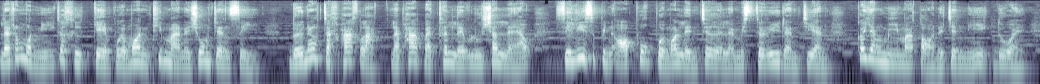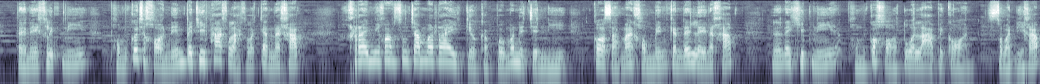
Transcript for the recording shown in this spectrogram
และทั้งหมดนี้ก็คือเกมโปเกมอนที่มาในช่วง Gen 4 โดยนอกจากภาคหลักและภาค Battle Revolution แล้ว ซีรีส์สปินออฟพวก Pokemon Ranger และ Mystery Dungeon ก็ยังมีมาต่อในเจนนี้อีกด้วย แต่ในคลิปนี้ผมก็จะขอเน้นไปที่ภาคหลักแล้วกันนะครับ ใครมีความทรงจำอะไรเกี่ยวกับโปเกมอนในเจนนี้ ก็สามารถคอมเมนต์กันได้เลยนะครับ และในคลิปนี้ผมก็ขอตัวลาไปก่อน สวัสดีครับ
